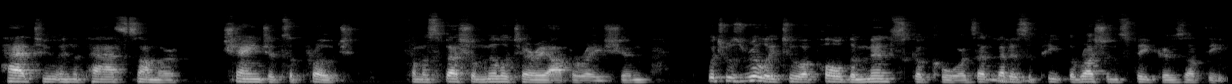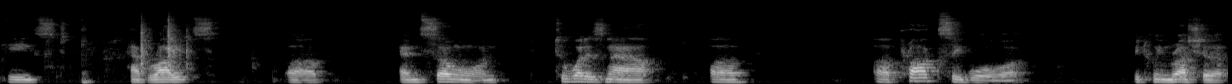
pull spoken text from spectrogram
had to, in the past summer, change its approach from a special military operation, which was really to uphold the Minsk Accords. That, that is, the, peop- the Russian speakers of the East have rights uh, and so on, to what is now uh, a proxy war between Russia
